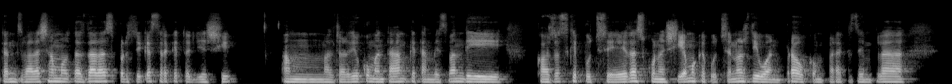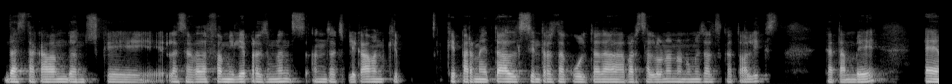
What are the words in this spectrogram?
que ens va deixar moltes dades, però sí que és cert que tot i així amb el Jordi ho comentàvem que també es van dir coses que potser desconeixíem o que potser no es diuen prou, com per exemple destacàvem doncs, que la Sagrada Família, per exemple, ens, ens explicaven que, que permet als centres de culte de Barcelona, no només als catòlics, que també, eh,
